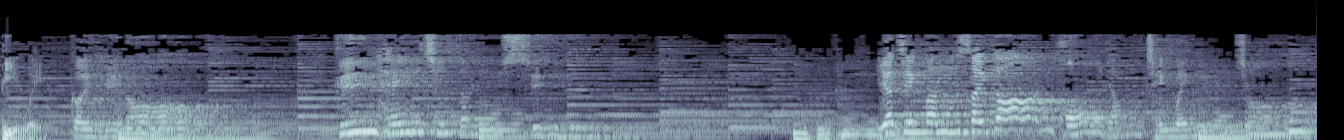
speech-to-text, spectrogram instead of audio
地位。巨浪捲起千堆雪，日靜問世間可有情永在？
